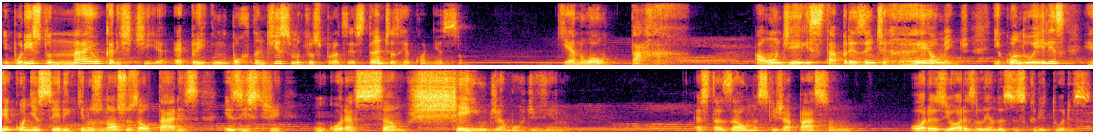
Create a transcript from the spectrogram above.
E por isto, na Eucaristia, é importantíssimo que os protestantes reconheçam que é no altar aonde ele está presente realmente. E quando eles reconhecerem que nos nossos altares existe um coração cheio de amor divino, estas almas que já passam horas e horas lendo as Escrituras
